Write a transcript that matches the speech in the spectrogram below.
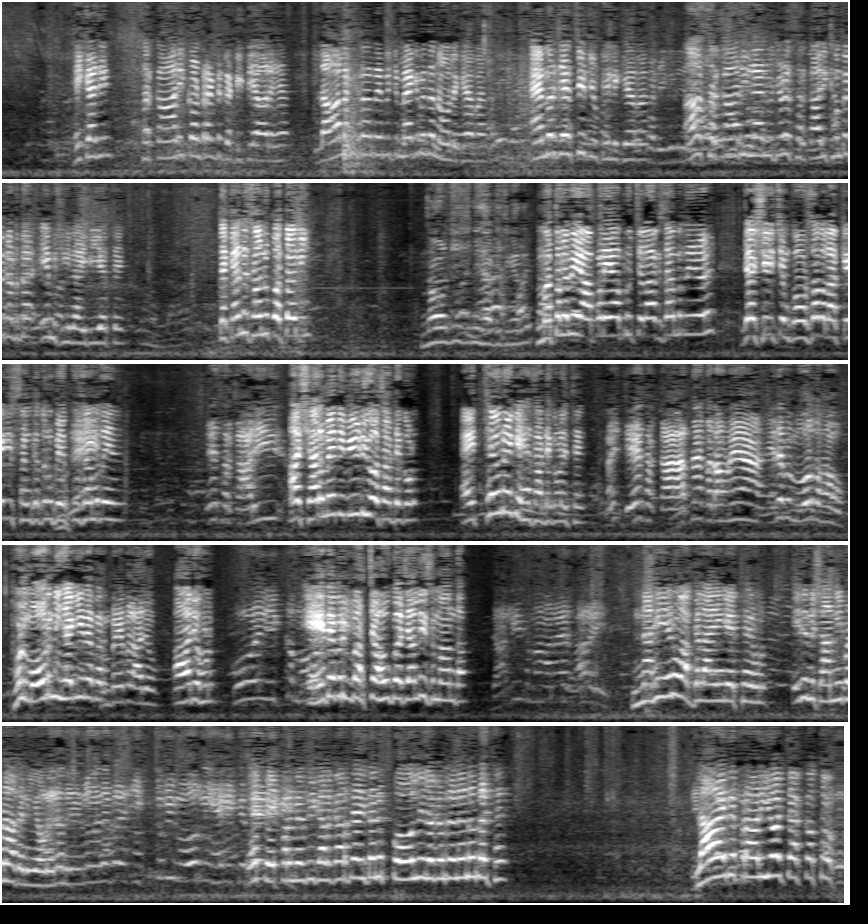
ਠੀਕ ਹੈ ਜੀ? ਸਰਕਾਰੀ ਕੰਟਰੈਕਟ ਗੱਡੀ ਤੇ ਆ ਰਿਹਾ। ਲਾਲ ਅੱਖਰਾਂ ਦੇ ਵਿੱਚ ਮਹਿਕਮੇ ਦਾ ਨਾਮ ਲਿਖਿਆ ਹੋਇਆ ਐਮਰਜੈਂਸੀ ਡਿਊਟੀ ਲਿਖਿਆ ਹੋਇਆ ਆ ਸਰਕਾਰੀ ਲਾਈਨ ਨੂੰ ਜਿਹੜੇ ਸਰਕਾਰੀ ਖੰਭੇ ਕੱਢਦਾ ਇਹ ਮਸ਼ੀਨ ਆਈ ਦੀ ਹੈ ਇੱਥੇ। ਤੇ ਕਹਿੰਦੇ ਸਾਨੂੰ ਪਤਾ ਨਹੀਂ ਨੌਲੇਜ ਨਹੀਂ ਸਾਡੀ ਚ ਕਹਿੰਦੇ। ਮਤਲਬ ਇਹ ਆਪਣੇ ਆਪ ਨੂੰ ਚਲਾਕ ਸਮਝਦੇ ਆ ਜਾਂ ਸ਼੍ਰੀ ਚਮਕੌਰ ਸਾਹਿਬ ਇਲਾਕੇ ਦੀ ਸੰਗਤ ਨੂੰ ਬੇਵਕੂਫ ਸਮਝਦੇ ਆ? ਇਹ ਸਰਕਾਰੀ ਆ ਸ਼ਰਮੇ ਦੀ ਵੀਡੀਓ ਸਾਡੇ ਕੋਲ। ਇੱਥੇ ਉਹਨੇ ਕਿਹਾ ਸਾਡੇ ਕੋਲ ਇੱਥੇ। ਨਹੀਂ ਜੇ ਸਰਕਾਰ ਤੇ ਕਢਾਉਣੇ ਆ ਇਹਦੇ 'ਤੇ ਮੋਹਰ ਦਿਖਾਓ। ਹੁਣ ਮੋਰ ਨਹੀਂ ਹੈਗੀ ਇਹਨਾਂ ਪਰ। ਬੰਬੇ ਪਰ ਆ ਜਾਓ। ਆ ਜਾਓ ਹੁਣ। ਕੋਈ ਇੱਕ ਮੋਹਰ ਇਹਦੇ ਪਰ ਵੀ ਪਰਚਾ ਹੋਊਗਾ ਜਾਲੀ ਸਮਾਨ ਦਾ। ਜਾਲੀ ਸਮਾਨ ਹੈ ਸਾਰੇ ਹੀ। ਨਹੀਂ ਇਹਨੂੰ ਅੱਗ ਲਾਏਂਗੇ ਇੱਥੇ ਹੁਣ। ਇਹਦੀ ਨਿਸ਼ਾਨੀ ਬਣਾ ਦੇਣੀ ਆ ਹੁਣ ਇਹਨਾਂ ਨੇ ਦੇਖ ਲਓ ਇਹਦੇ ਪਰ ਇੱਕ ਵੀ ਮੋਹਰ ਨਹੀਂ ਹੈਗੀ ਇਹ ਕਿਸੇ ਪੇਪਰ ਮਿਲ ਦੀ ਗੱਲ ਕਰਦੇ ਆ, ਅਸੀਂ ਤਾਂ ਇਹਨੂੰ ਪੋਲ ਨਹੀਂ ਲੱਗਣ ਦੇਣਾ ਇਹਨਾਂ ਦਾ ਇੱਥੇ। ਲਾ ਇਹਦੇ ਪਰਾਲੀ ਉਹ ਚੱਕ ਉੱਥੋਂ।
